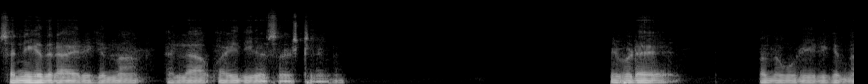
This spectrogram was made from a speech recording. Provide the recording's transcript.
സന്നിഹിതരായിരിക്കുന്ന എല്ലാ വൈദിക ശ്രേഷ്ഠരും ഇവിടെ വന്നുകൂടിയിരിക്കുന്ന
